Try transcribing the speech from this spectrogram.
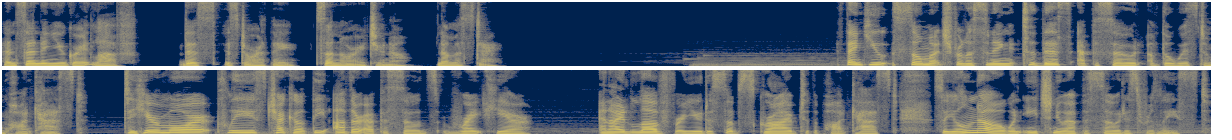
and sending you great love. This is Dorothy Zanori Juno. Namaste. Thank you so much for listening to this episode of the Wisdom Podcast. To hear more, please check out the other episodes right here. And I'd love for you to subscribe to the podcast so you'll know when each new episode is released.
